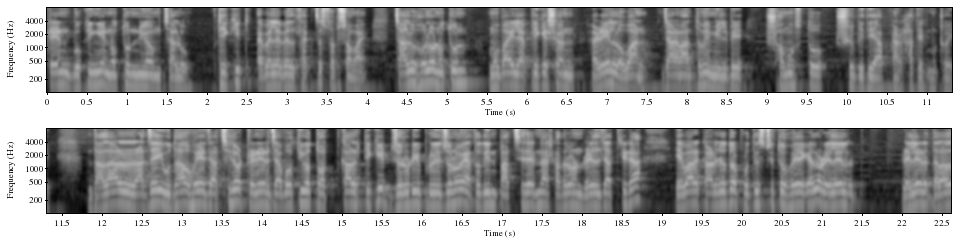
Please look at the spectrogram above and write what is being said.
ট্রেন বুকিংয়ে নতুন নিয়ম চালু। টিকিট অ্যাভেলেবেল থাকছে সবসময়। চালু হলো নতুন মোবাইল অ্যাপ্লিকেশন রেল ওয়ান যার মাধ্যমে মিলবে সমস্ত সুবিধে আপনার হাতের মুঠোয়। দালাল রাজেই উধাও হয়ে যাচ্ছিল ট্রেনের যাবতীয় তৎকাল টিকিট, জরুরি প্রয়োজনও এতদিন পাচ্ছিলেন না সাধারণ রেল যাত্রীরা এবার কার্যত প্রতিষ্ঠিত হয়ে গেল রেলের রেলের দালাল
